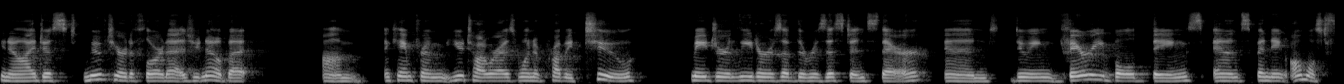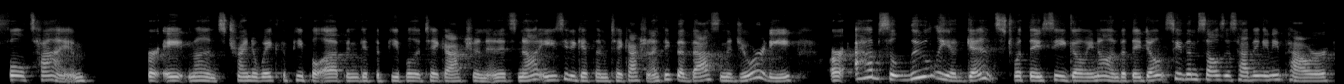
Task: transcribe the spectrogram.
You know, I just moved here to Florida, as you know, but um, I came from Utah, where I was one of probably two major leaders of the resistance there and doing very bold things and spending almost full time for eight months trying to wake the people up and get the people to take action. And it's not easy to get them to take action. I think the vast majority are absolutely against what they see going on, but they don't see themselves as having any power.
